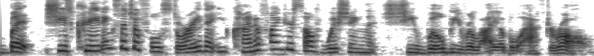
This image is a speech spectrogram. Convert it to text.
but she's creating such a full story that you kind of find yourself wishing that she will be reliable after all.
